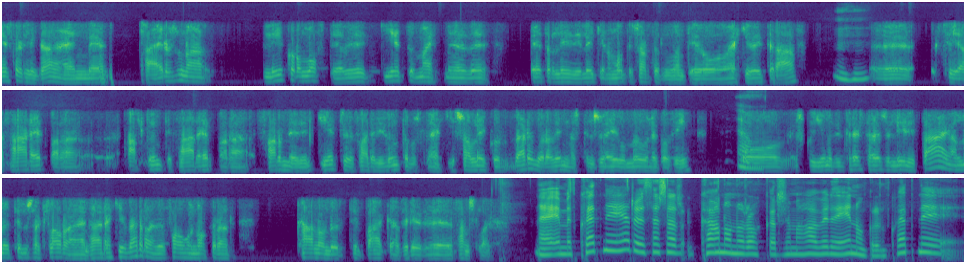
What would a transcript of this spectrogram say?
einstaklinga en það eru svona líkur á lofti að við getum mætt með betra liði í leikinu á móti Sartellandi og ekki veitir af mm -hmm. því að þar er bara allt undir, þar er bara farmiðin getur við farið í undanúsleiki sáleikur verður að vinnast til þess að eigum möguleik á því Já. og sko ég myndi treysta þessu líð í dag alveg til þess að klára en það er ekki verða að við fáum nokkrar kanónur tilbaka fyrir uh, þann slag Nei, einmitt, hvernig eru þessar kanónur okkar sem hafa verið í einangrun, hvernig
